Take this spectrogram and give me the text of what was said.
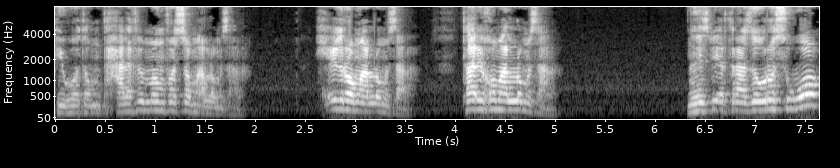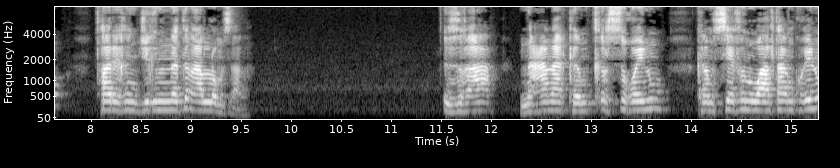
ሂወቶም እንተሓለፈ መንፈሶም ኣሎ ምሳና ሕድሮም ኣሎ ምሳና ታሪኮም ኣሎ ምሳና ንህዝቢ ኤርትራ ዘውረስዎ ታሪክን ጅግንነትን ኣሎ ምሳና። እዚ ከዓ ንዓና ከም ቅርሲ ኮይኑ ከም ሴፍን ዋልታን ኮይኑ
